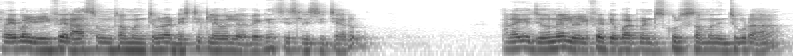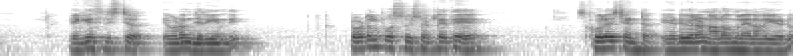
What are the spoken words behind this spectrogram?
ట్రైబల్ వెల్ఫేర్ ఆశ్రమం సంబంధించి కూడా డిస్టిక్ లెవెల్ వేకెన్సీస్ లిస్ట్ ఇచ్చారు. అలాగే జూనియర్ వెల్ఫేర్ డిపార్ట్మెంట్ స్కూల్స్కి సంబంధించి కూడా వేకెన్సీ లిస్ట్ ఇవ్వడం జరిగింది. టోటల్ పోస్ట్ చూసినట్లయితే స్కూల్ అసిస్టెంట్ ఏడు వేల నాలుగు వందల ఎనభై ఏడు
